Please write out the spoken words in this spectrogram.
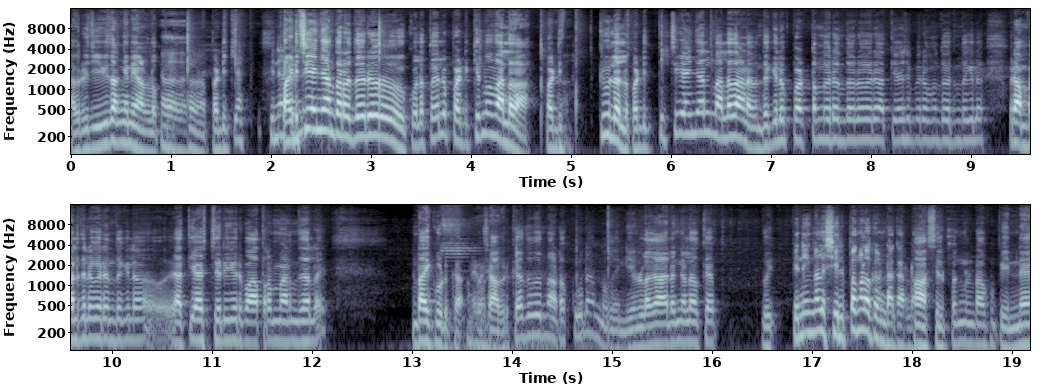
അവരുടെ ജീവിതം അങ്ങനെയാണല്ലോ. പഠിക്കാൻ പഠിച്ചു കഴിഞ്ഞാൽ എന്താ പറയുക ഇതൊരു കുലത്തൊഴിൽ പഠിക്കുന്നത് നല്ലതാ. പഠിക്കൂലല്ലോ. പഠിപ്പിച്ചു കഴിഞ്ഞാൽ നല്ലതാണ്. എന്തെങ്കിലും പെട്ടെന്ന് ഒരു എന്തോ ഒരു അത്യാവശ്യം വരുമ്പോൾ ഒരു എന്തെങ്കിലും ഒരു അമ്പലത്തിൽ ഒരു എന്തെങ്കിലും അത്യാവശ്യം ചെറിയൊരു പാത്രം വേണമെന്ന് വെച്ചാൽ ഉണ്ടാക്കി കൊടുക്കാം. പക്ഷെ അവർക്ക് അത് നടക്കൂല ഇനിയുള്ള കാലങ്ങളൊക്കെ പിന്നെ നിങ്ങൾ ശില്പങ്ങളൊക്കെ ഉണ്ടാക്കാറുണ്ടോ? ആ ശില്പങ്ങൾ ഉണ്ടാക്കും. പിന്നെ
